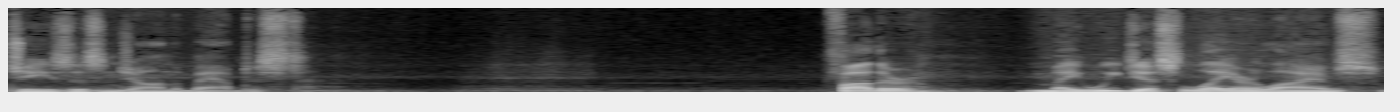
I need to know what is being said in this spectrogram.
Jesus and John the Baptist. Father, may we just lay our lives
